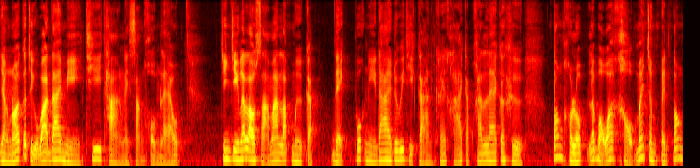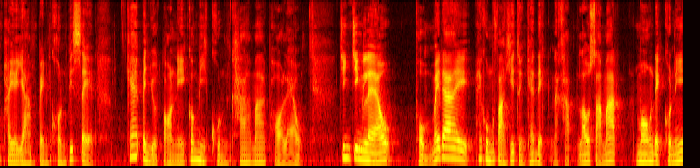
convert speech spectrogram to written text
อย่างน้อยก็ถือว่าได้มีที่ทางในสังคมแล้ว จริง ๆ แล้วเราสามารถรับมือกับเด็กพวกนี้ได้ด้วยวิธีการคล้าย ๆ กับขั้นแรกก็คือ ต้องเคารพแล้วบอกว่าเขาไม่จำเป็นต้องพยายามเป็นคนพิเศษ แค่เป็นอยู่ตอนนี้ก็มีคุณค่ามากพอแล้ว จริงๆแล้วผมไม่ได้ให้คุณผู้ฟังคิดถึงแค่เด็กนะครับ เราสามารถมองเด็กคนนี้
